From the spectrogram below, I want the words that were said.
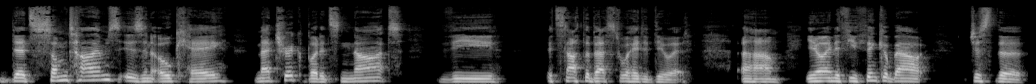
that sometimes is an okay metric, but it's not the it's not the best way to do it. Um, you know, and if you think about just the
